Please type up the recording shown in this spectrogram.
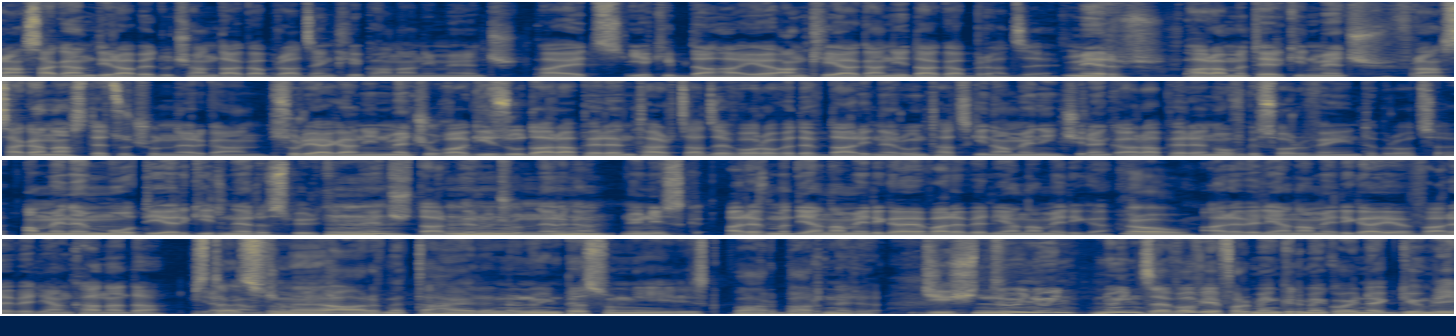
ֆրանսական դիրաբեդության դագաբրած ենք Լիբանանի մեջ, բայց Եգիպտահայը անգլիականի դագաբրած է։ Մեր պարամետրքին մեջ ֆրանսական աստեցություններ կան։ Սուրիականին մեջ ուղագի զուտ արաբերեն դարձած է, որովհետև դարիներու ընթացքին ամեն ինչ իրենք արաբերենով գսորվեին դբրոցը։ Ամենը մոդ երկիրները սպիրտի մեջ տարբերություններ կան։ Նույնիսկ Արևմտյան Ամերիկա եւ Արևելյան Ամերիկա։ Արևելյան Ամերիկա եւ Արևելյան Կանադա։ ստացվում է արևմտահայերենը նույնպես ունի իր իսկ բարբարները։ Ճիշտ։ Նույն նույն նույն ձևով, երբ որ մենք գրում ենք օրինակ Գյումրի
